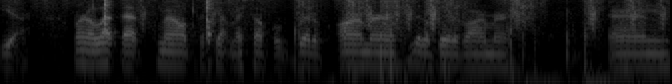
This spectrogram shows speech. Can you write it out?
Yeah, we're gonna let that smelt. I've got myself a bit of armor, little bit of armor, and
